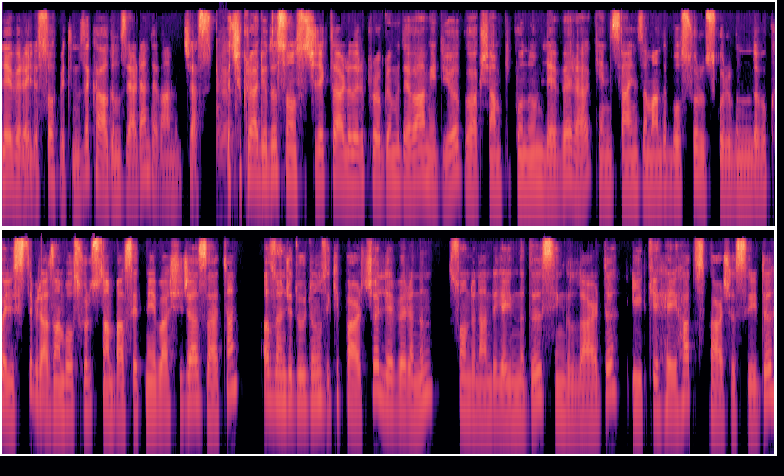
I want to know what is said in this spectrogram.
Levera ile sohbetimize kaldığımız yerden devam edeceğiz. Açık Radyo'da Sonsuz Çilek Tarlaları programı devam ediyor. Bu akşamki konuğum Levera. Kendisi aynı zamanda Bosforus grubunun da vokalisti. Birazdan Bosforus'tan bahsetmeye başlayacağız zaten. Az önce duyduğunuz iki parça Levera'nın son dönemde yayınladığı single'lardı. İlki Heyhat parçasıydı.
